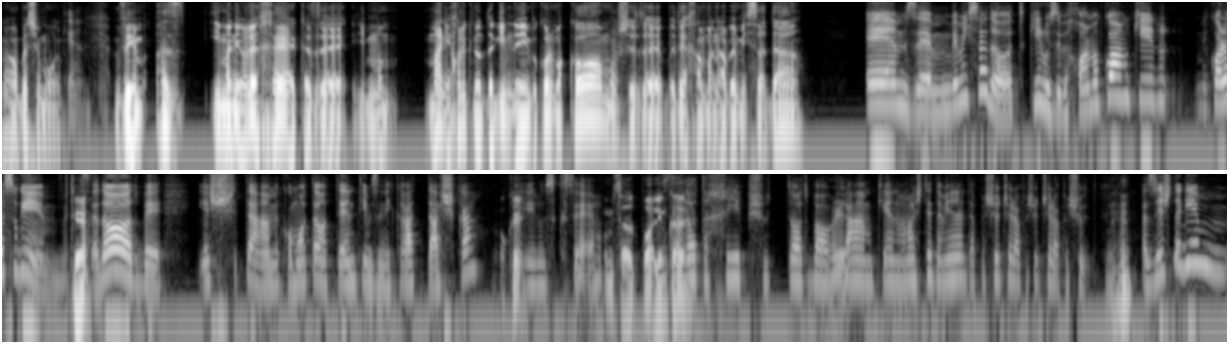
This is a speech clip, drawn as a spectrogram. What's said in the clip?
גם הרבה שימורים. כן. ואם, אז אם אני הולך אה, כזה, עם, מה, אני יכול לקנות דגים נעים בכל מקום, או שזה בדרך כלל מנה במסעדה? Um, זה במסעדות, כאילו זה בכל מקום, כאילו, מכל הסוגים. כן. במסעדות, ב... יש את המקומות האותנטיים, זה נקרא טשקה. אוקיי. כאילו זה כזה... במסעדות פועלים כאלה? המסעדות הכי פשוטות בעולם, כן, ממש תדמיין את הפשוט של הפשוט של הפשוט. מהמם. אז יש דגים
